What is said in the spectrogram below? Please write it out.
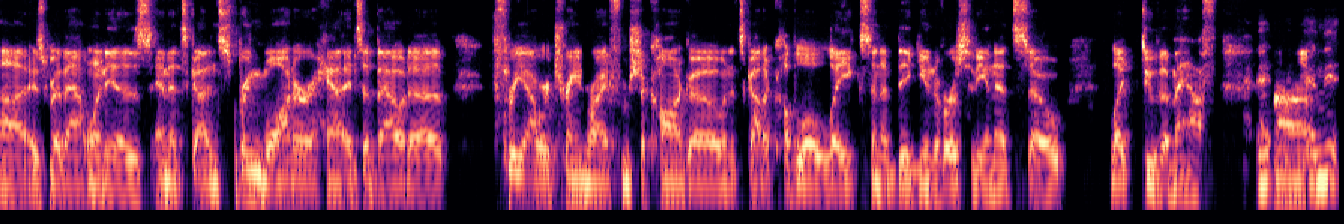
Uh, is where that one is, and it's got in Spring Water. It's about a three-hour train ride from Chicago, and it's got a couple of lakes and a big university in it. So, like, do the math. And, um, and the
